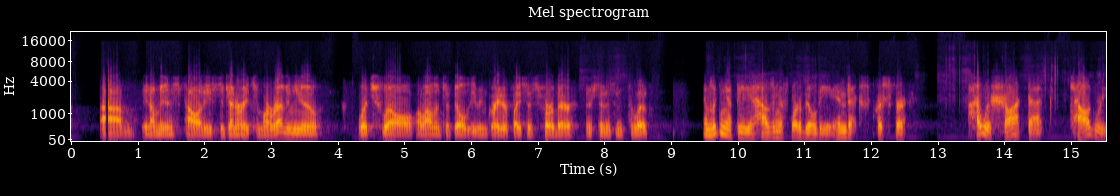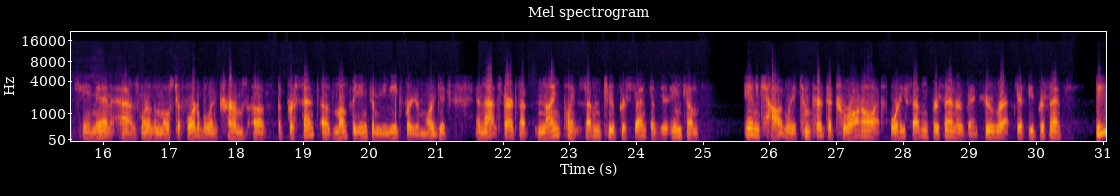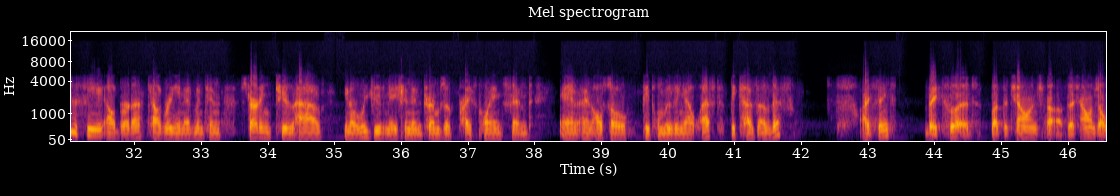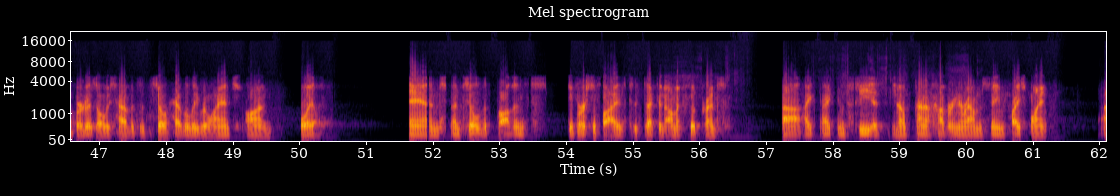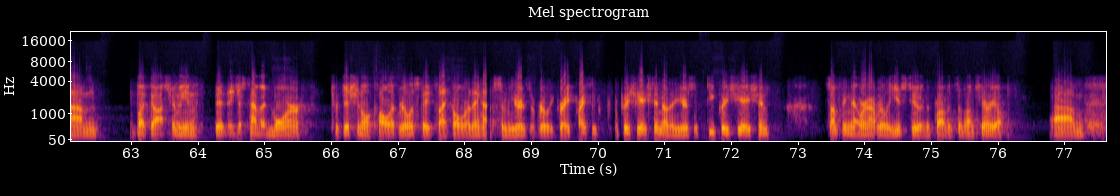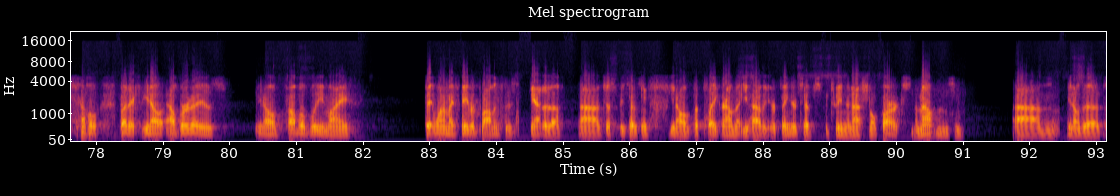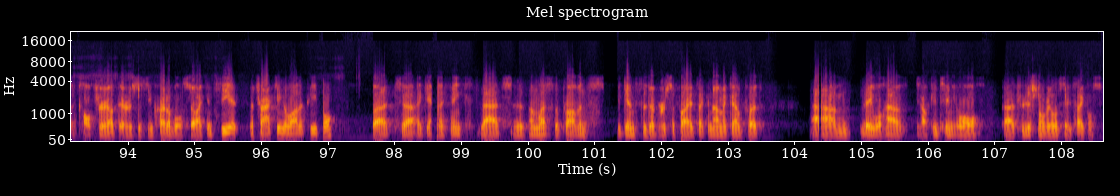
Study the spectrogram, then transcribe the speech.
um, you know municipalities to generate some more revenue, which will allow them to build even greater places for their, their citizens to live. And looking at the housing affordability index, Christopher, I was shocked that Calgary came in as one of the most affordable in terms of the percent of monthly income you need for your mortgage. And that starts at 9.72% of your income in Calgary compared to Toronto at 47% or Vancouver at 50%. Do you see Alberta, Calgary, and Edmonton starting to have, you know, rejuvenation in terms of price points and and and also people moving out west because of this? I think they could, but the challenge uh, the challenge Alberta's always have is it's so heavily reliant on oil, and until the province diversifies its economic footprint, uh, I, I can see it, you know, kind of hovering around the same price point. Um, but gosh, I mean, they, they just have a more traditional, call it real estate cycle, where they have some years of really great price appreciation, other years of depreciation, something that we're not really used to in the province of Ontario. Um, so, but you know, Alberta is, you know, probably my one of my favorite provinces in Canada, uh, just because of you know the playground that you have at your fingertips between the national parks and the mountains, and um, you know the, the culture out there is just incredible. So I can see it attracting a lot of people, but uh, again, I think that uh, unless the province begins to diversify its economic output, um, they will have you know continual uh, traditional real estate cycles.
